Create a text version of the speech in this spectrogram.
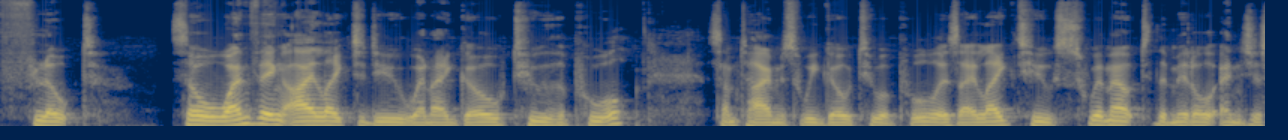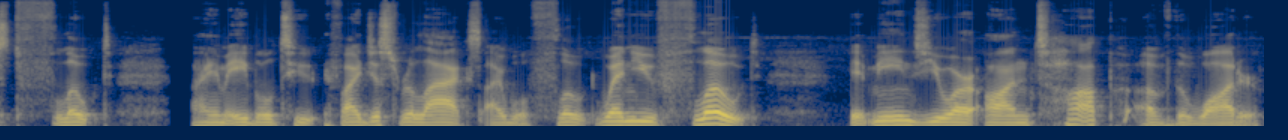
Float. So, one thing I like to do when I go to the pool, sometimes we go to a pool, is I like to swim out to the middle and just float. I am able to, if I just relax, I will float. When you float, it means you are on top of the water.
